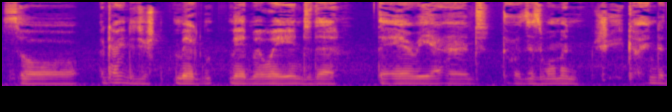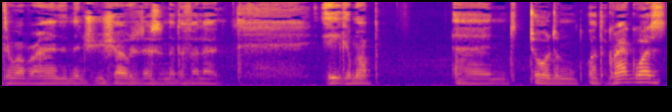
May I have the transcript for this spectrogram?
So I kind of just made made my way into the the area, and there was this woman. She kind of threw up her hands, and then she shouted at another fella. He came up and told him what the crack was.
